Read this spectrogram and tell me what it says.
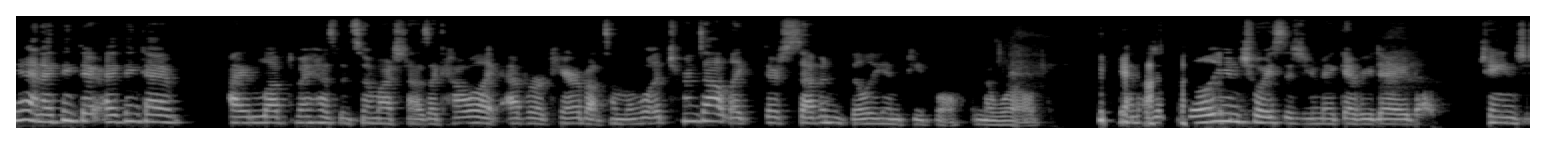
Yeah. And I think that, I think I, I loved my husband so much. And I was like, how will I ever care about someone? Well, it turns out like there's 7 billion people in the world. Yeah. And there's a billion choices you make every day that change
